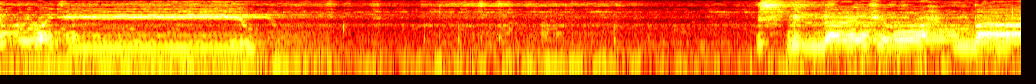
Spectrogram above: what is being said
الرجيم. بسم الله الرحمن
